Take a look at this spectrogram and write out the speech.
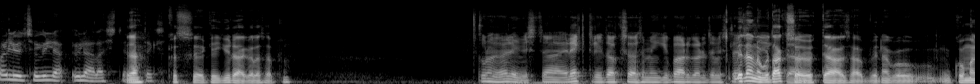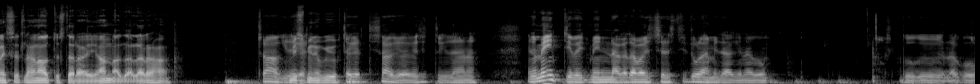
palju üldse üle, üle lasti näiteks?, kas keegi üle ka laseb? kunagi oli vist jah, elektritaksos mingi paar korda vist. mida nagu taksojuht teha saab või nagu, kui ma lihtsalt lähen autost ära, ei anna talle raha? Saagi mis minuga juhtub? tegelikult ei saagi väga sittagi teha noh. ja no menti võid minna, aga tavaliselt sellest ei tule midagi nagu, nagu.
